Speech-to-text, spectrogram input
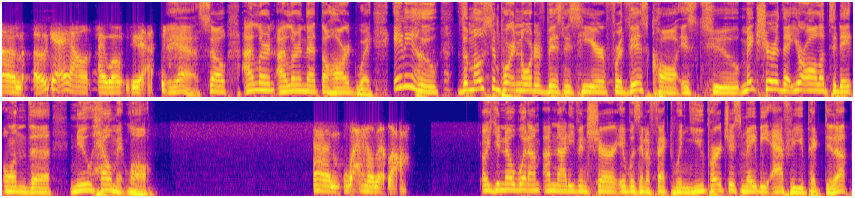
Um, okay, I'll I won't do that. Yeah. So I learned I learned that the hard way. Anywho, the most important order of business here for this call is to make sure that you're all up to date on the new helmet law. Um, what helmet law? Oh, you know what? I'm I'm not even sure it was in effect when you purchased. Maybe after you picked it up,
